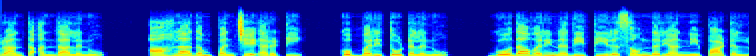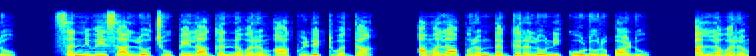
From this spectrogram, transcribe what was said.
ప్రాంత అందాలను ఆహ్లాదం పంచే అరటి కొబ్బరి తోటలను గోదావరి నదీ తీర సౌందర్యాన్ని పాటల్లో సన్నివేశాల్లో చూపేలా గన్నవరం ఆక్విడెక్ట్ వద్ద అమలాపురం దగ్గరలోని కోడూరుపాడు అల్లవరం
